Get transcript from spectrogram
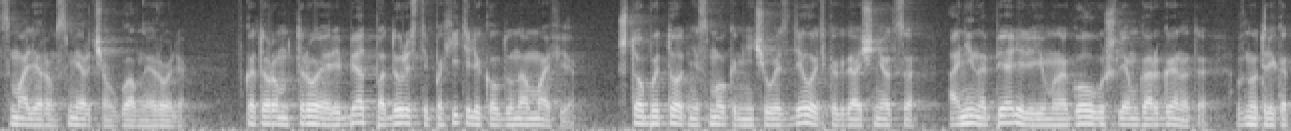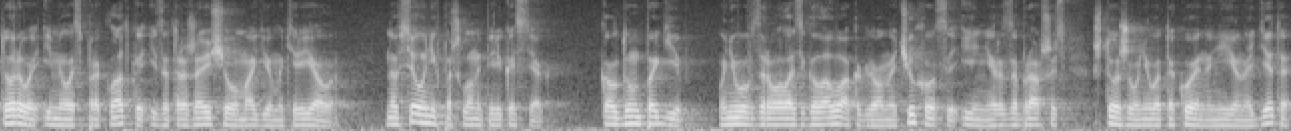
с Малером Смерчем в главной роли – котором трое ребят по дурости похитили колдуна мафии. Чтобы тот не смог им ничего сделать, когда очнется, они напялили ему на голову шлем Гаргенета, внутри которого имелась прокладка из отражающего магию материала. Но все у них пошло наперекосяк. Колдун погиб, У него взорвалась голова, когда он очухался и, не разобравшись, что же у него такое на нее надето,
